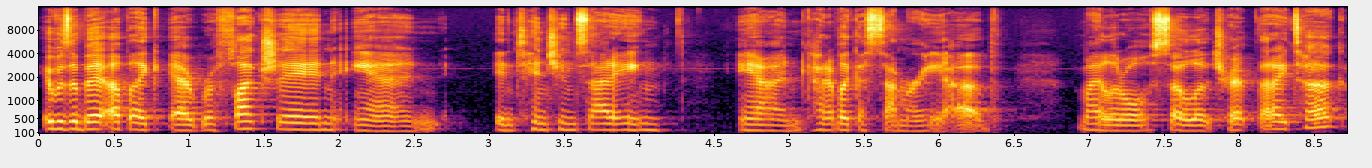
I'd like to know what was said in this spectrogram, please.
it was a bit of like a reflection and intention setting and kind of like a summary of my little solo trip that I took.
